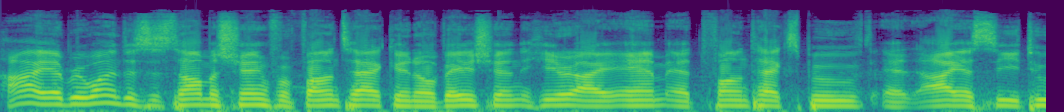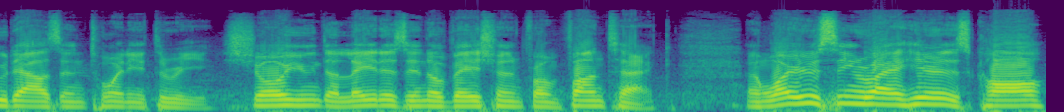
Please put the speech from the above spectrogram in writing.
Hi everyone, this is Thomas Cheng from Funtech Innovation. Here I am at Funtech's booth at ISE 2023, showing the latest innovation from Funtech. And what you're seeing right here is called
